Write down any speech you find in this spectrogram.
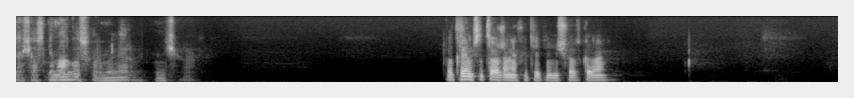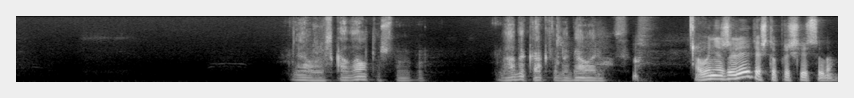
Я сейчас не могу сформулировать ничего. Вы крымцы тоже не хотите ничего сказать. Я уже сказал то, что надо как-то договариваться. А вы не жалеете, что пришли сюда?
